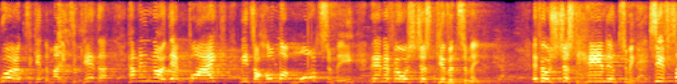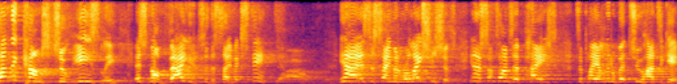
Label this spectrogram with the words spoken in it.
work to get the money together, how many know that bike means a whole lot more to me than if it was just given to me? If it was just handed to me. See, if something comes too easily, it's not valued to the same extent. You know, it's the same in relationships. You know, sometimes it pays to play a little bit too hard to get.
